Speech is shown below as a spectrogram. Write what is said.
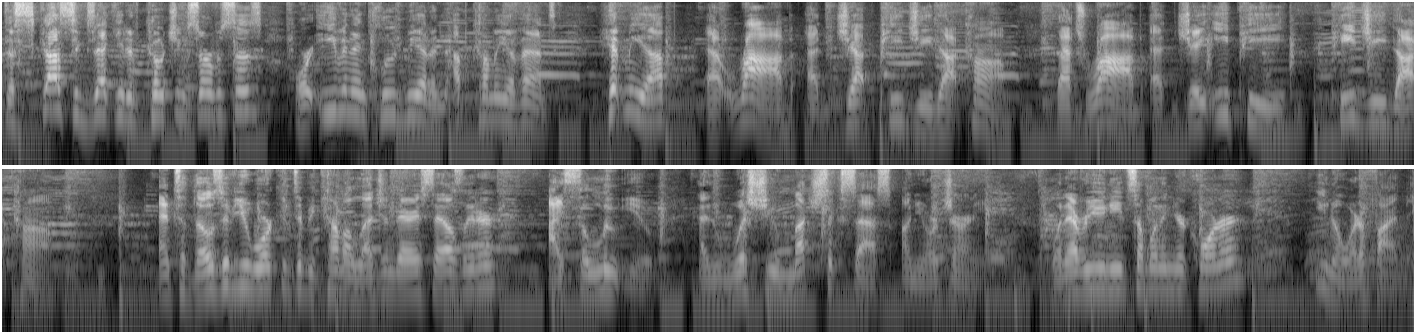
discuss executive coaching services, or even include me at an upcoming event, hit me up at rob at jetpg.com. That's rob at jepg.com. And to those of you working to become a legendary sales leader, I salute you and wish you much success on your journey. Whenever you need someone in your corner, you know where to find me.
